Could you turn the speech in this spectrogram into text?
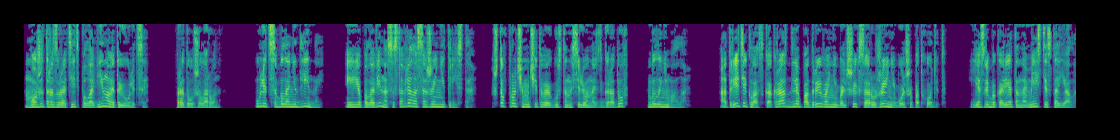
может развратить половину этой улицы, продолжил Арон. Улица была не длинной, и ее половина составляла сажений триста, что, впрочем, учитывая густонаселенность городов, было немало. А третий класс как раз для подрыва небольших сооружений больше подходит. Если бы карета на месте стояла,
